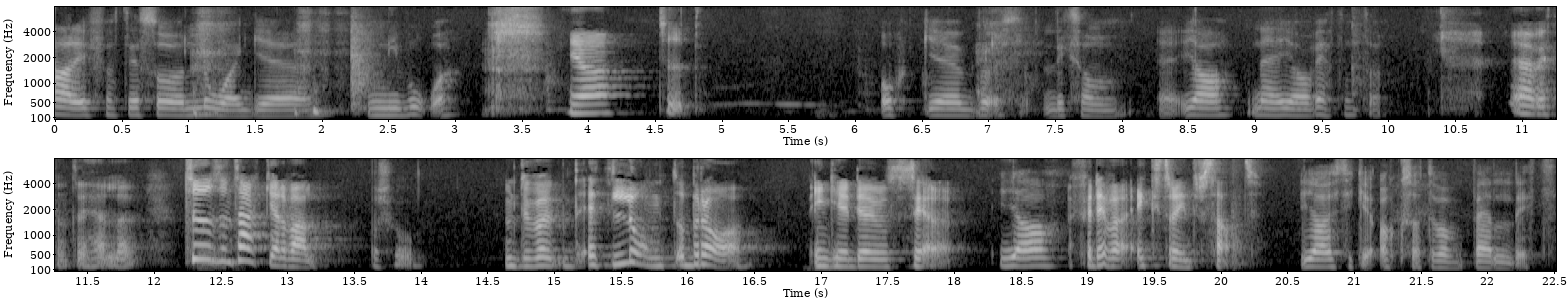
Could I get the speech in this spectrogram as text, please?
Arg för att det är så låg eh, nivå. Ja, typ. Och eh, liksom, eh, ja, nej jag vet inte. Jag vet inte heller. Tusen tack i alla fall. Varsågod. Det var ett långt och bra Ingrid diagnostiserar. Ja, För det var extra intressant. ja, jag tycker också att det var väldigt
